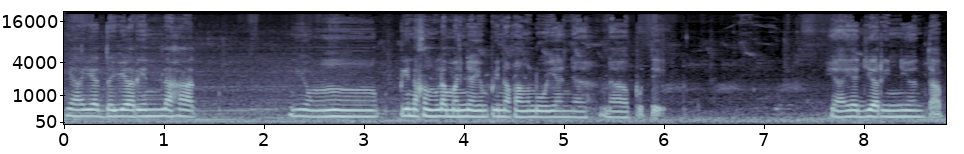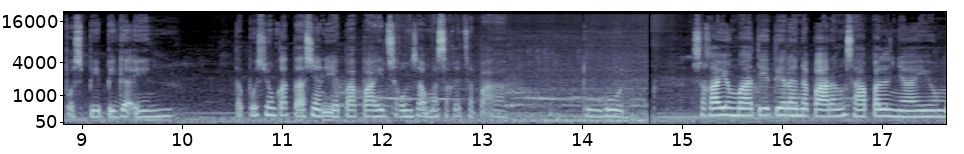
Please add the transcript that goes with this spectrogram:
Yayadayarin lahat. Yung pinakang laman niya, yung pinakang luya niya na puti. Yayadyarin yun, tapos pipigain. Tapos yung katas yan, ipapahid sa kung saan masakit sa paa. Tuhod. Saka yung matitira na parang sapal niya, yung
